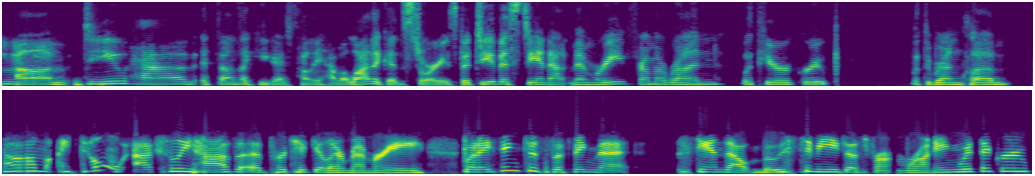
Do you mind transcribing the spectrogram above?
Mm. Um, do you have, it sounds like you guys probably have a lot of good stories, but do you have a standout memory from a run with your group, with the run club? Um, I don't actually have a particular memory, but I think just the thing that stands out most to me just from running with the group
